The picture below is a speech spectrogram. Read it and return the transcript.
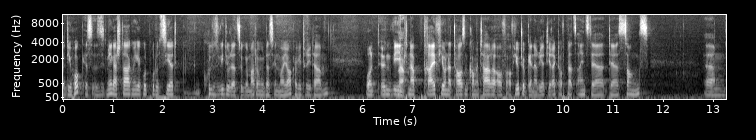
äh, die Hook ist, ist mega stark, mega gut produziert, cooles Video dazu gemacht, irgendwie das sie in Mallorca gedreht haben. Und irgendwie Ja. knapp 300.000, 400.000 Kommentare auf, auf YouTube generiert, direkt auf Platz 1 der, der Songs, ähm,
